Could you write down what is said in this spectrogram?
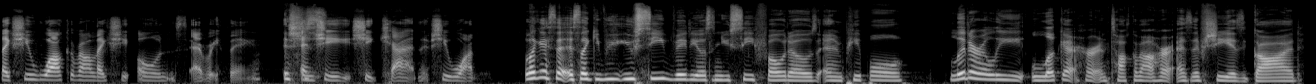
Like she walk around like she owns everything. Just, and she she can if she wants. Like I said, it's like if you, you see videos and you see photos and people literally look at her and talk about her as if she is God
